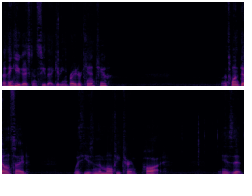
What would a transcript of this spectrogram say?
I think you guys can see that getting brighter, can't you? That's one downside with using the multi-turn pot is that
